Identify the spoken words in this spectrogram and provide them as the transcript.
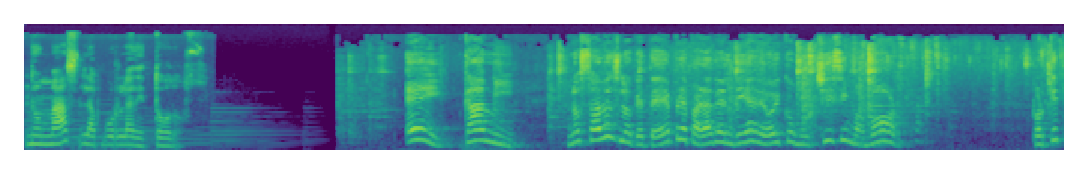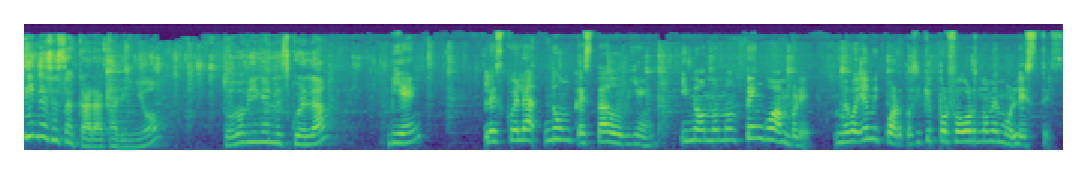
no más la burla de todos. ¡Ey, Cami! No sabes lo que te he preparado el día de hoy con muchísimo amor. ¿Por qué tienes esa cara, cariño? ¿Todo bien en la escuela? Bien. La escuela nunca ha estado bien. Y no, no, no tengo hambre. Me voy a mi cuarto, así que por favor no me molestes.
